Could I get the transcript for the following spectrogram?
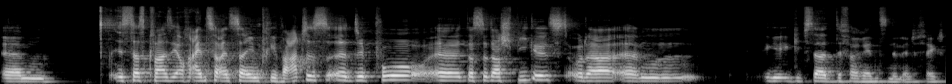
Ähm, ist das quasi auch eins zu eins dein privates äh, Depot, äh, das du da spiegelst? Oder ähm, gibt es da Differenzen im Endeffekt?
